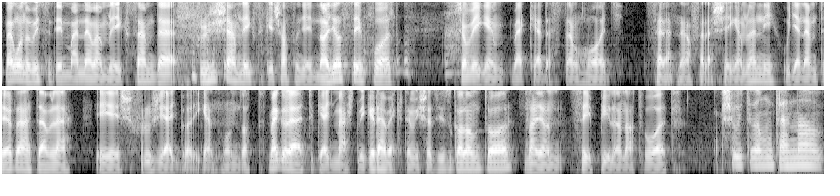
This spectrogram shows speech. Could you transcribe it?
Megmondom őszintén, már nem emlékszem, de sem emlékszik, és azt mondja, hogy nagyon szép volt. És a végén megkérdeztem, hogy szeretne a feleségem lenni. Ugye nem térdeltem le, és Fruzsi egyből igent mondott. Megöleltük egymást, még revegtem is az izgalomtól. Nagyon szép pillanat volt. És úgy tudom, utána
